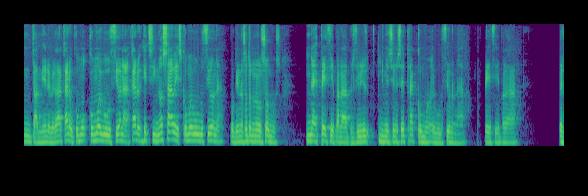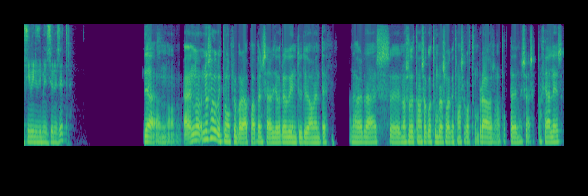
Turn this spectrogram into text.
Mm, También es verdad, claro, ¿cómo, cómo evoluciona? Claro, es que si no sabes cómo evoluciona, porque nosotros no lo somos, una especie para percibir dimensiones extras, ¿cómo evoluciona una especie para percibir dimensiones extras? Ya, no, a ver, no, no es algo que estemos preparados para pensar, yo creo que intuitivamente. La verdad es, eh, nosotros estamos acostumbrados a lo que estamos acostumbrados, a nuestras dimensiones espaciales,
